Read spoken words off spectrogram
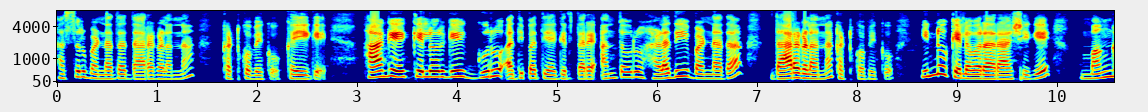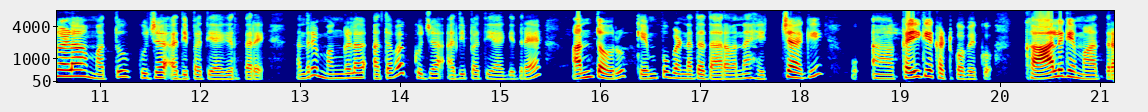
ಹಸಿರು ಬಣ್ಣದ ದಾರಗಳನ್ನ ಕಟ್ಕೋಬೇಕು ಕೈಗೆ. ಹಾಗೆ ಕೆಲವ್ರಿಗೆ ಗುರು ಅಧಿಪತಿಯಾಗಿರ್ತಾರೆ. ಅಂಥವ್ರು ಹಳದಿ ಬಣ್ಣದ ದಾರಗಳನ್ನ ಕಟ್ಕೋಬೇಕು. ಇನ್ನು ಕೆಲವರ ರಾಶಿಗೆ ಮಂಗಳ ಮತ್ತು ಕುಜ ಅಧಿಪತಿಯಾಗಿರ್ತಾರೆ. ಅಂದ್ರೆ ಮಂಗಳ ಅಥವಾ ಕುಜ ಅಧಿಪತಿಯಾಗಿದ್ರೆ ಅಂತವ್ರು ಕೆಂಪು ಬಣ್ಣದ ದಾರವನ್ನ ಹೆಚ್ಚಾಗಿ ಕೈಗೆ ಕಟ್ಕೋಬೇಕು. ಕಾಲಿಗೆ ಮಾತ್ರ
